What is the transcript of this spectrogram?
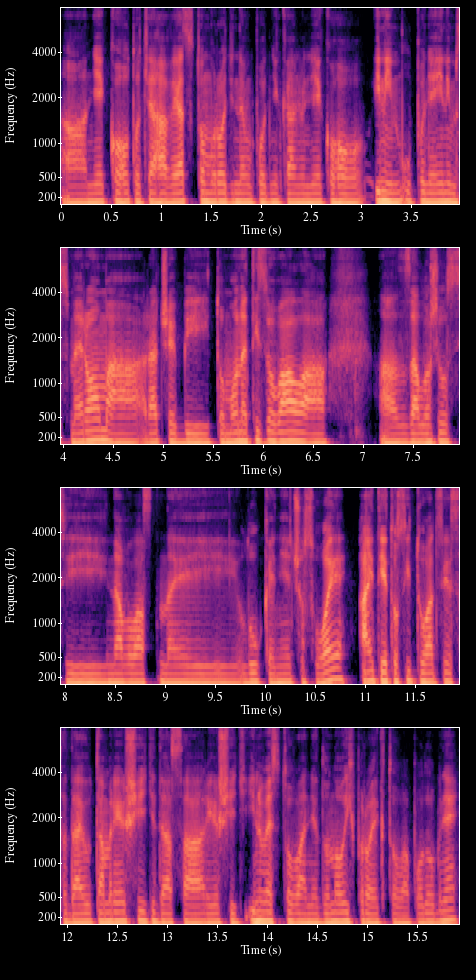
A niekoho to ťaha viac k tomu rodinnému podnikaniu, niekoho iným, úplne iným smerom a radšej by to monetizoval a a založil si na vlastnej lúke niečo svoje. Aj tieto situácie sa dajú tam riešiť, dá sa riešiť investovanie do nových projektov a podobne.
